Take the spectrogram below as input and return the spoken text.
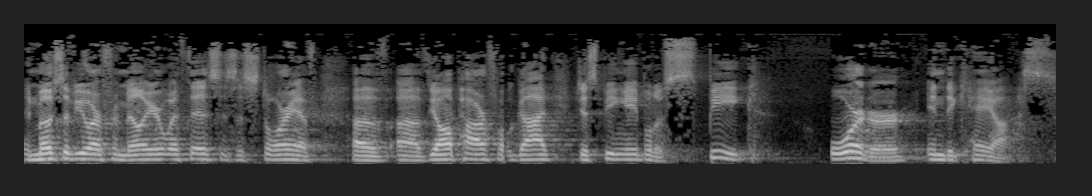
And most of you are familiar with this. It's a story of, of, of the all powerful God just being able to speak order into chaos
